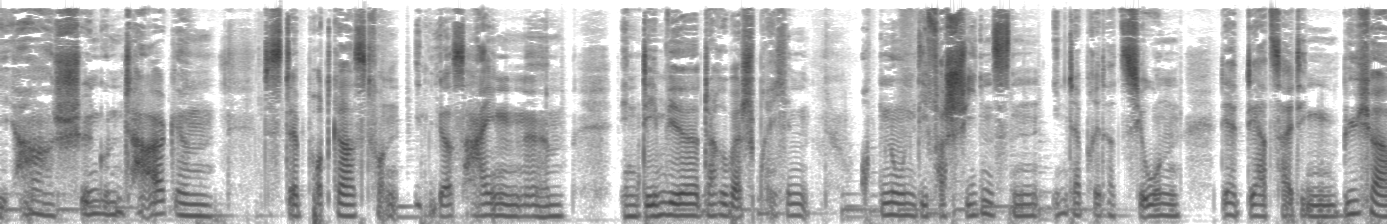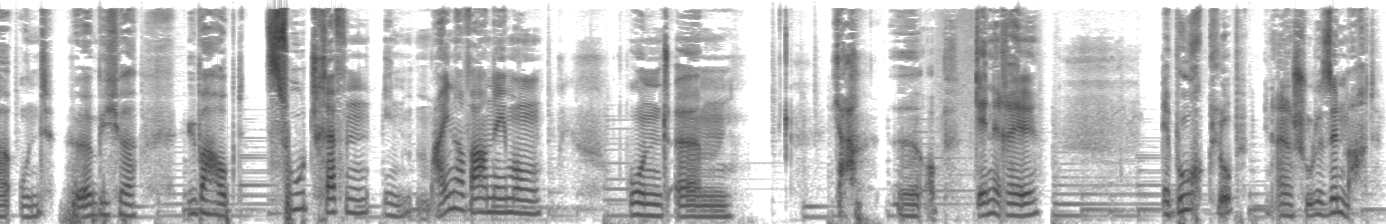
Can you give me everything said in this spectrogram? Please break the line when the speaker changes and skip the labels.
Ja, schönen guten Tag. Ähm, das ist der Podcast von Ilias Hein, ähm, in dem wir darüber sprechen, ob nun die verschiedensten Interpretationen der derzeitigen Bücher und Hörbücher überhaupt zutreffen in meiner Wahrnehmung und ähm, ja, äh, ob generell der Buchclub in einer Schule Sinn macht.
